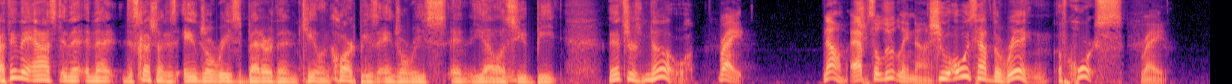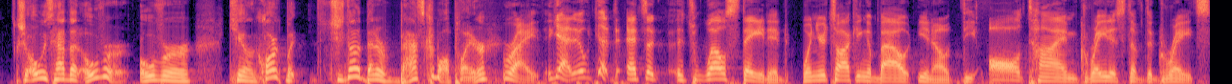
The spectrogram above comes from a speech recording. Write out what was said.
I think they asked in that in that discussion, like, is Angel Reese better than Caitlin Clark because Angel Reese and the mm-hmm. LSU beat? The answer is no. Right. No, absolutely not. She will always have the ring, of course. Right. She'll always have that over over Caitlin Clark, but she's not a better basketball player. Right. Yeah, it- yeah, it's a it's well stated when you're talking about, you know, the all-time greatest of the greats.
